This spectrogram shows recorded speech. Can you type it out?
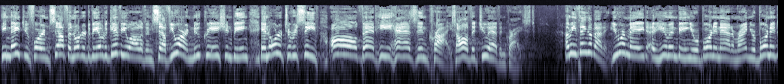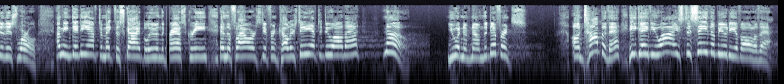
He made you for himself in order to be able to give you all of himself. You are a new creation being in order to receive all that he has in Christ, all that you have in Christ. I mean, think about it. You were made a human being. You were born in Adam, right? You were born into this world. I mean, did he have to make the sky blue and the grass green and the flowers different colors? Did he have to do all that? No. You wouldn't have known the difference. On top of that, he gave you eyes to see the beauty of all of that.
